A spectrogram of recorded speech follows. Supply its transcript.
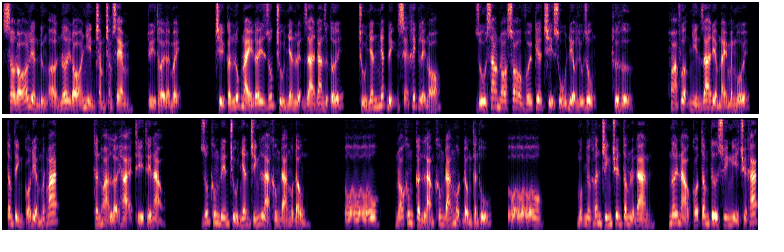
sau đó liền đứng ở nơi đó nhìn chằm chằm xem, tùy thời đợi mệnh. Chỉ cần lúc này đây giúp chủ nhân luyện ra đan dược tới, chủ nhân nhất định sẽ khích lệ nó. Dù sao nó so với kia chỉ số điều hữu dụng, hừ hừ. Hỏa Phượng nhìn ra điểm này manh mối, tâm tình có điểm mất mát. Thân hỏa lợi hại thì thế nào? Giúp không đến chủ nhân chính là không đáng một đồng. Ô ô ô ô, nó không cần làm không đáng một đồng thần thú. Ô ô ô ô. Một nhược hân chính chuyên tâm luyện đan, nơi nào có tâm tư suy nghĩ chuyện khác,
